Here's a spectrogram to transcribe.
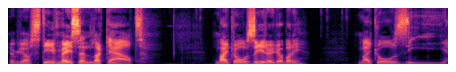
Here we go. Steve Mason, look out. Michael Z. There you go, buddy. Michael Z.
